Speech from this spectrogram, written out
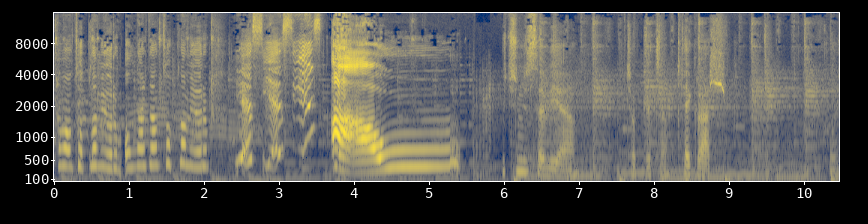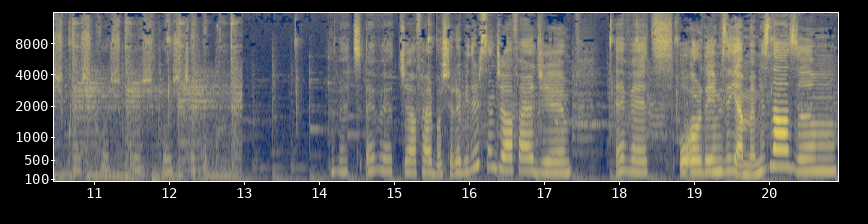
Tamam toplamıyorum. Onlardan toplamıyorum. Yes yes yes. Au. Üçüncü seviye. Çok kötü. Tekrar. Koş koş koş koş koş çabuk. Evet, evet Cafer başarabilirsin Cafer'cim. Evet, o ördeğimizi yenmemiz lazım.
